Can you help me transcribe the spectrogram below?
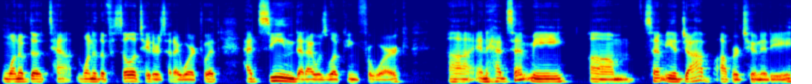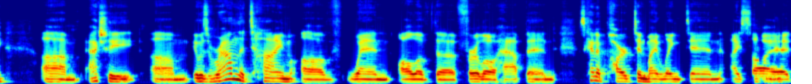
one of the ta- one of the facilitators that I worked with had seen that I was looking for work uh, and had sent me um, sent me a job opportunity um, actually, um, it was around the time of when all of the furlough happened. It's kind of parked in my LinkedIn. I saw mm-hmm. it,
